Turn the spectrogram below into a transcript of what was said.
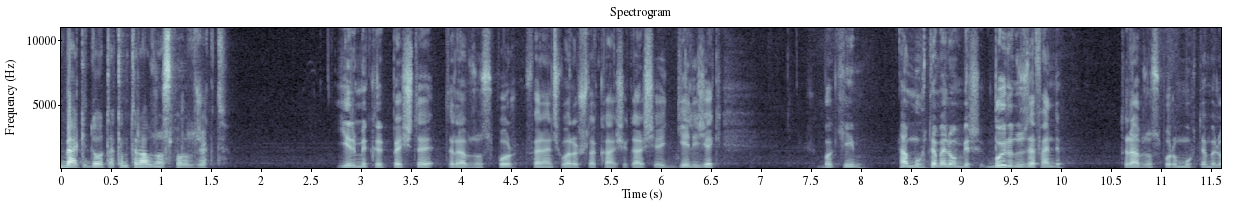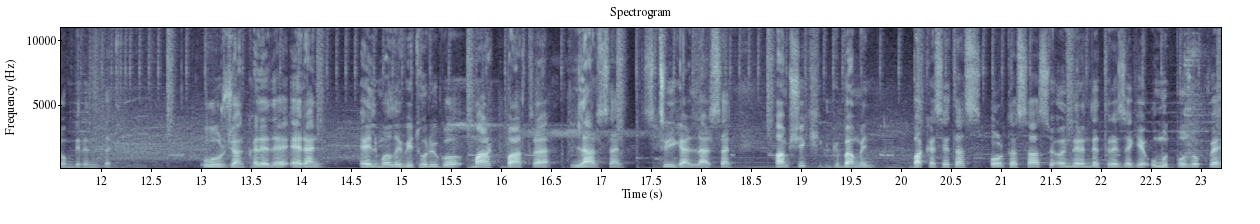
Belki de o takım Trabzonspor olacaktı. 20.45'te Trabzonspor Ferencvaros'la karşı karşıya gelecek. Bakayım. Ha muhtemel 11. Buyurunuz efendim. Trabzonspor'un muhtemel 11'inde. Uğurcan Kale'de Eren Elmalı, Vitor Hugo, Mark Bartra, Larsen, Striger Larsen, Hamşik, Gbamin, Bakasetas, orta sahası önlerinde Trezeguet, Umut Bozok ve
